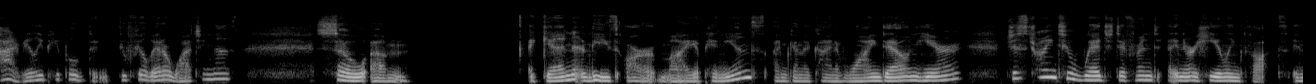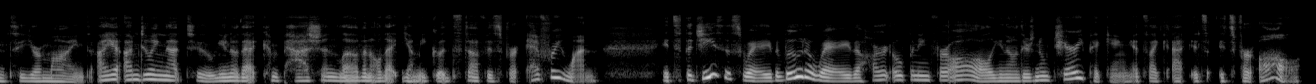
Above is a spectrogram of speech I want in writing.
God, really, people do, do feel better watching this. So, um, Again, these are my opinions. I'm going to kind of wind down here, just trying to wedge different inner healing thoughts into your mind. I, I'm doing that too. You know, that compassion, love, and all that yummy good stuff is for everyone. It's the Jesus way, the Buddha way, the heart opening for all. You know, there's no cherry picking. It's like, it's, it's for all.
